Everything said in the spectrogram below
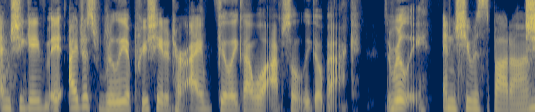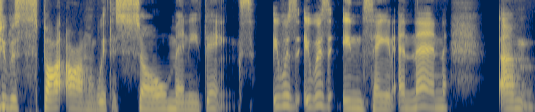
and she gave. Me I just really appreciated her. I feel like I will absolutely go back. Really, And she was spot on. she was spot on with so many things. It was it was insane. And then um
